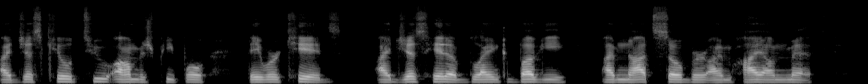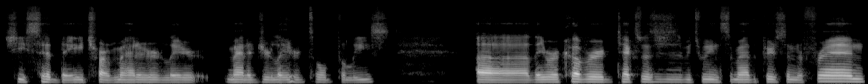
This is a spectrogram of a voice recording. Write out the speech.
I just killed two Amish people. They were kids. I just hit a blank buggy. I'm not sober. I'm high on meth. She said the HR manager later manager later told police. Uh, they recovered text messages between Samantha Pearson and a friend.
